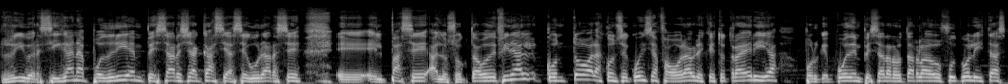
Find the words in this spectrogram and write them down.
River, si gana, podría empezar ya casi a asegurarse eh, el pase a los octavos de final, con todas las consecuencias favorables que esto traería, porque puede empezar a rotar a los futbolistas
